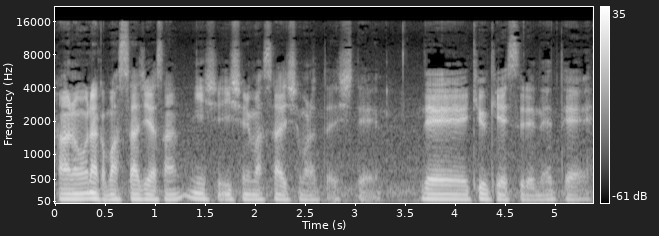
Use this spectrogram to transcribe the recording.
あのなんかマッサージ屋さんに一緒にマッサージしてもらったりしてで休憩室で寝て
